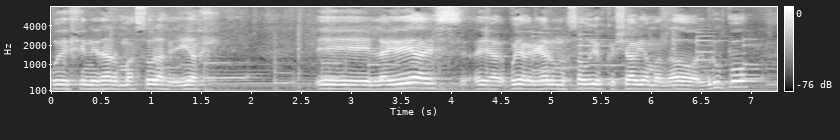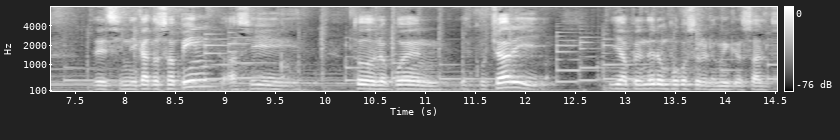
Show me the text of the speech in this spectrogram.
puede generar más horas de viaje. Eh, la idea es, eh, voy a agregar unos audios que ya había mandado al grupo del sindicato Sapin, así todos lo pueden escuchar y, aprender un poco sobre los microsaltos.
